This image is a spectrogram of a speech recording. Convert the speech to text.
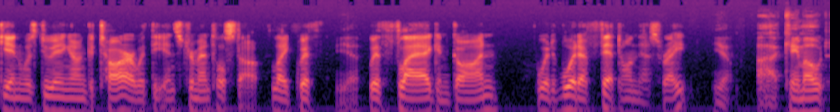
Ginn was doing on guitar with the instrumental stuff, like with Yeah. with Flag and Gone, would would have fit on this, right? Yeah. Uh, came out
